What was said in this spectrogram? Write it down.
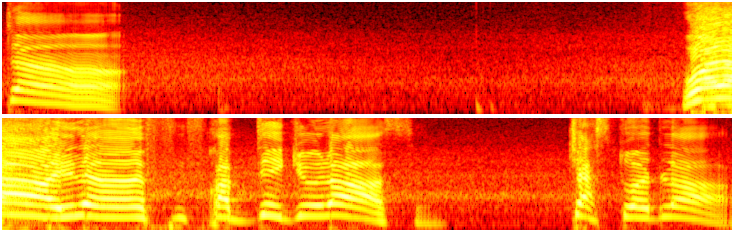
Putain voilà, il a une frappe dégueulasse. Casse-toi de là.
